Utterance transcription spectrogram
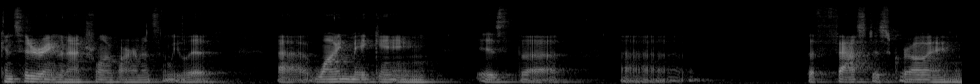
considering the natural environments in we live. Uh, winemaking is the uh, the fastest growing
